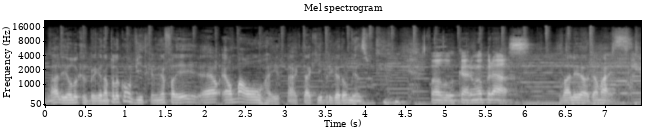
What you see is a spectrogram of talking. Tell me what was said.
Valeu, Lucas. Obrigadão pelo convite. Como eu falei, é, é uma honra aí tá, tá aqui. Obrigadão mesmo. Falou, cara. Um abraço. Valeu, até mais.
